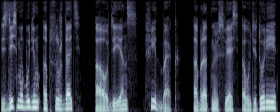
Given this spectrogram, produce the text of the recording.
Здесь мы будем обсуждать audience feedback, обратную связь аудитории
